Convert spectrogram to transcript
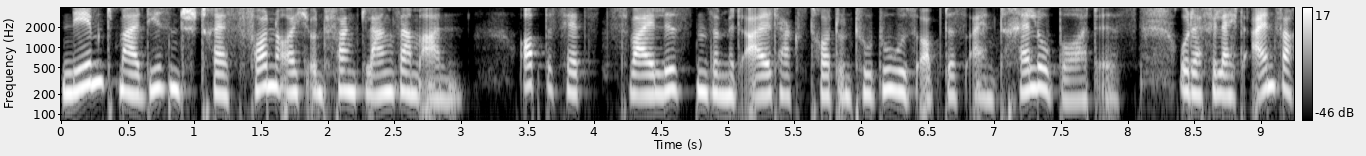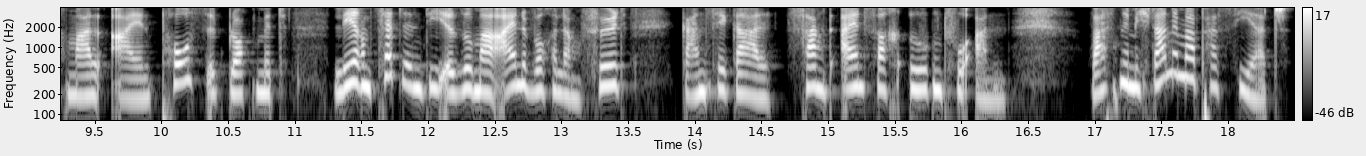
Nehmt mal diesen Stress von euch und fangt langsam an. Ob das jetzt zwei Listen sind mit Alltagstrott und To-Dos, ob das ein Trello-Board ist oder vielleicht einfach mal ein Post-it-Block mit leeren Zetteln, die ihr so mal eine Woche lang füllt, ganz egal. Fangt einfach irgendwo an. Was nämlich dann immer passiert,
